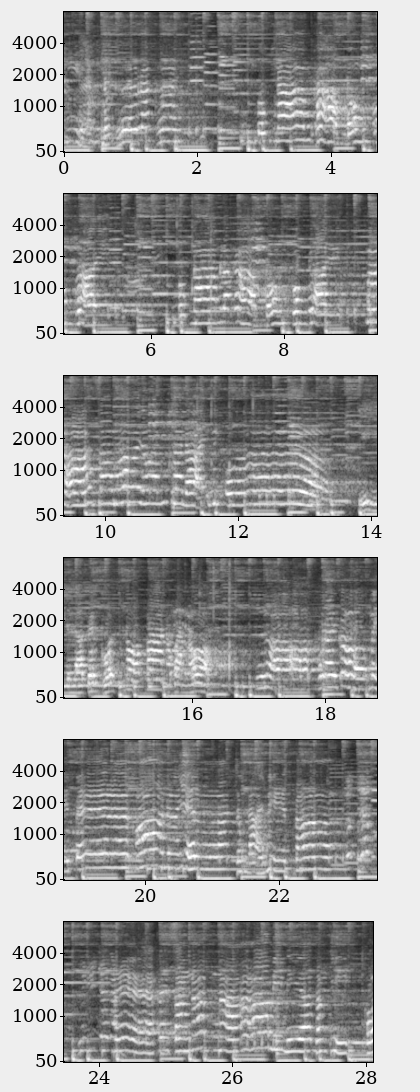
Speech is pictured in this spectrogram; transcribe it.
พี่ไม่เคยรักใครตกน้ำข้ามดงคงไกลตกน้ำและข้ามคงคงไกล มาหาสาวายอมจะได้วิวาที่ละเป็นคนนอกบ้านบ้านนอกหลอกใครก็ไม่เป็นขอเนื้อเย็นละจงได้เมตตาแม่เคยสั่งนักหนามีเมียทั้งที่ขอ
